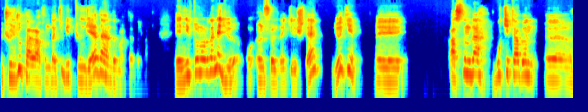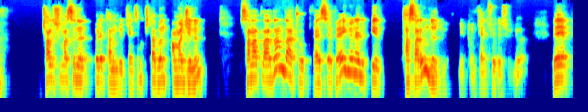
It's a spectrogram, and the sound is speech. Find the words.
üçüncü paragrafındaki bir tünceye dayandırmaktadır. E, Newton orada ne diyor? O ön sözde girişte diyor ki e, aslında bu kitabın e, çalışmasını öyle tanımlıyor kendisi. Bu kitabın amacının sanatlardan daha çok felsefeye yönelik bir tasarımdır diyor. Newton kendisi öyle söylüyor. Ve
